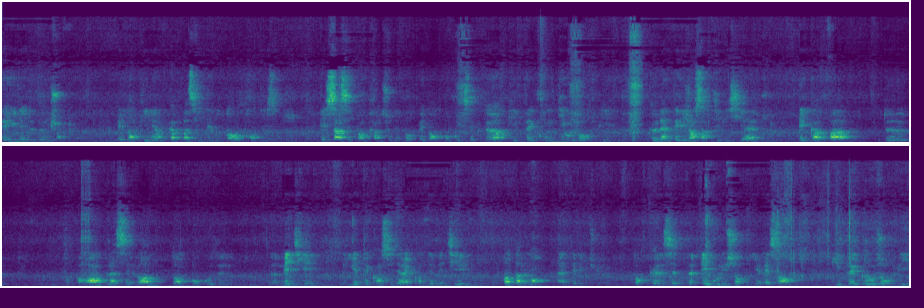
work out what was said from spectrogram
et il est devenu champion. Et donc il est en capacité de temps apprentissage. Et ça, c'est en train de se développer dans beaucoup de secteurs, qui fait qu'on dit aujourd'hui que l'intelligence artificielle est capable de remplacer l'homme dans beaucoup de métiers qui étaient considérés comme des métiers totalement intellectuels. Donc euh, cette évolution qui est récente, qui fait qu'aujourd'hui,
